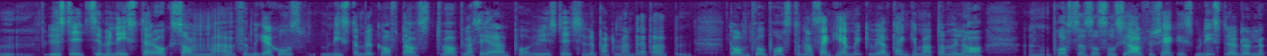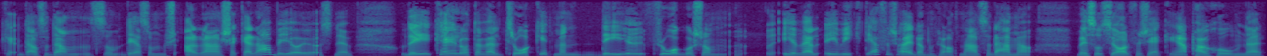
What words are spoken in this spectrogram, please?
Eh, justitieminister och som eh, för migrationsministern brukar oftast vara placerad på justitiedepartementet. Att de två posterna. Sen kan jag mycket väl tänka mig att de vill ha eh, posten som socialförsäkringsminister, alltså den som, det som Ardalan Shekarabi gör just nu. Och det kan ju låta väldigt tråkigt, men det är ju frågor som är, väl, är viktiga för Sverigedemokraterna, alltså det här med, med socialförsäkringar, pensioner,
